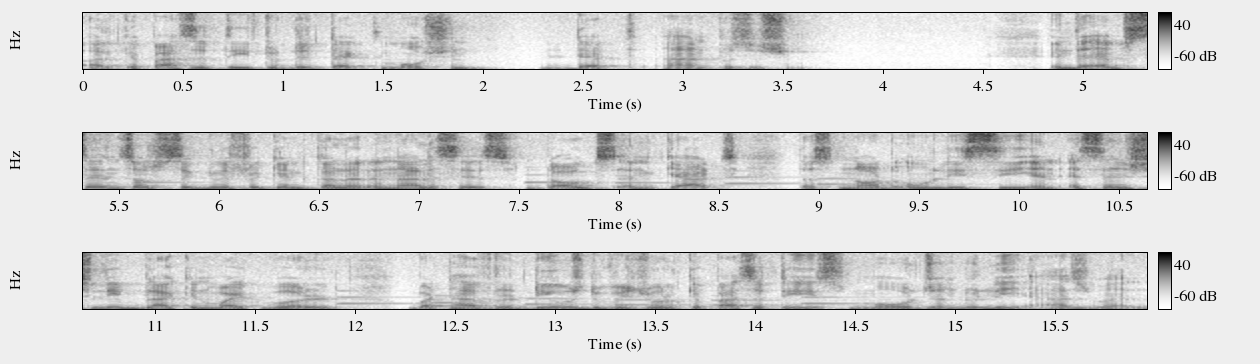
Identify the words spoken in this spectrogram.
our capacity to detect motion, depth, and position. In the absence of significant color analysis, dogs and cats thus not only see an essentially black and white world but have reduced visual capacities more generally as well.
